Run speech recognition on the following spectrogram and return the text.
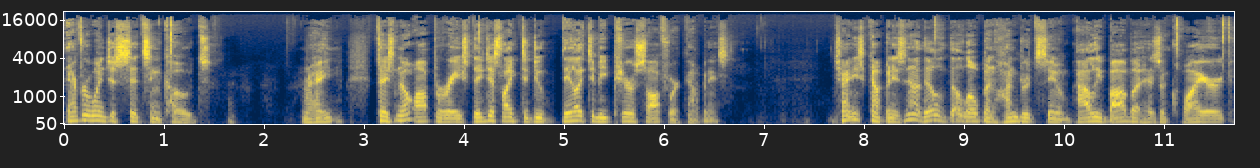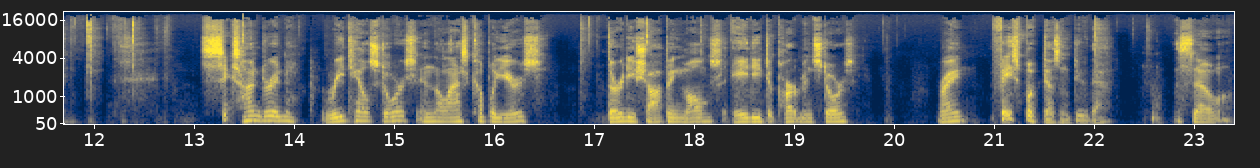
everyone just sits in codes, right? There's no operation. They just like to do, they like to be pure software companies. Chinese companies, no, they'll, they'll open hundreds. You know, Alibaba has acquired 600 retail stores in the last couple years, 30 shopping malls, 80 department stores, right? Facebook doesn't do that. So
